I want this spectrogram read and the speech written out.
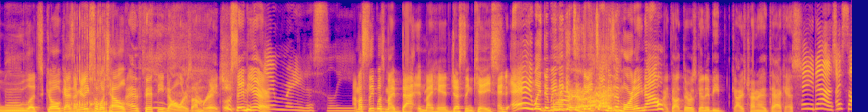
ooh, bed. let's go. Guys, I'm getting so much health. I have $50. I'm rich. Oh, same here. I'm ready to sleep. I'm gonna sleep with my bat in my hand just in case. And hey, wait, did we make it to daytime? Is it morning now? I thought there was going to be guys trying to attack us. Hey, Dash, I saw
